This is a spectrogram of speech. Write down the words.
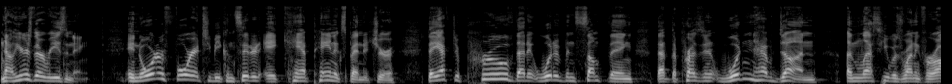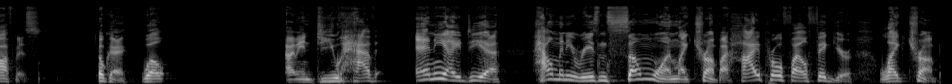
Now, here's their reasoning. In order for it to be considered a campaign expenditure, they have to prove that it would have been something that the president wouldn't have done unless he was running for office. Okay, well, I mean, do you have any idea how many reasons someone like Trump, a high profile figure like Trump,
